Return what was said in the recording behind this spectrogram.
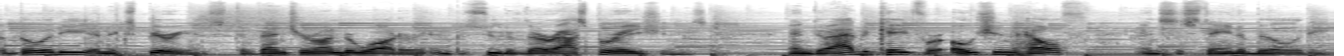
ability, and experience to venture underwater in pursuit of their aspirations and to advocate for ocean health and sustainability.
